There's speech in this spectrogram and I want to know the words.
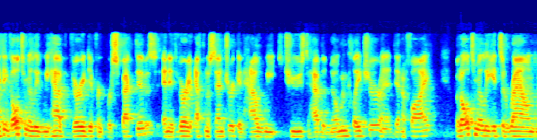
I think ultimately we have very different perspectives, and it's very ethnocentric in how we choose to have the nomenclature and identify but ultimately it's around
